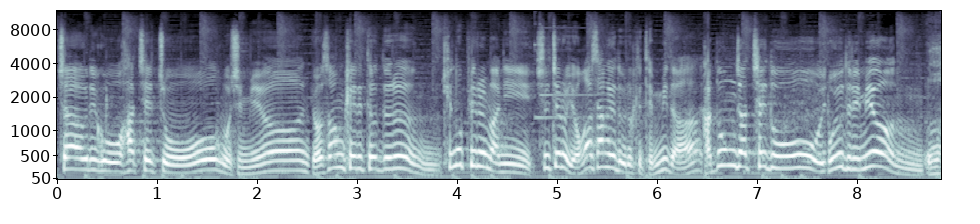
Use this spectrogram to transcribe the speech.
자 그리고 하체 쪽 보시면 여성 캐릭터들은 키높이를 많이 실제로 영화상에도 이렇게 됩니다. 가동 자체도 보여드리면 와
